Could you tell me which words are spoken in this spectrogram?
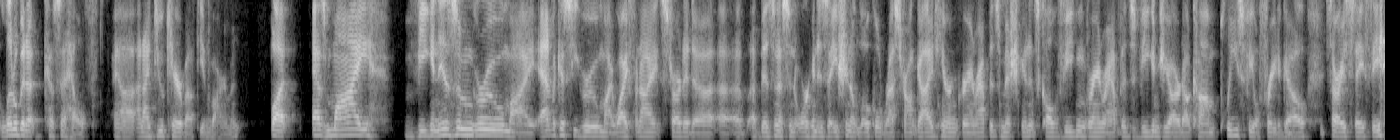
A little bit because of health, uh, and I do care about the environment. But as my veganism grew, my advocacy grew. My wife and I started a, a, a, business and organization, a local restaurant guide here in Grand Rapids, Michigan. It's called Vegan Grand Rapids, vegangr.com. Please feel free to go. Sorry, Stacy.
